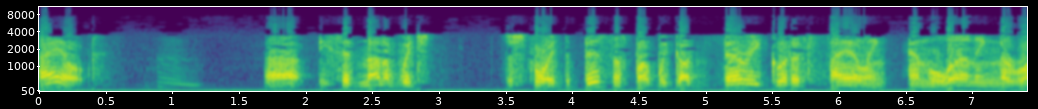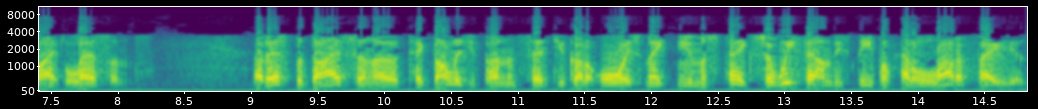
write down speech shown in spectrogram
failed. Uh, he said none of which destroyed the business, but we got very good at failing and learning the right lessons. At Esther Dyson, a technology pundit, said you've got to always make new mistakes. So we found these people had a lot of failures.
